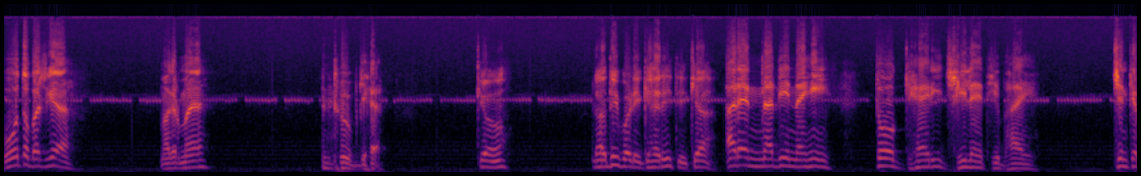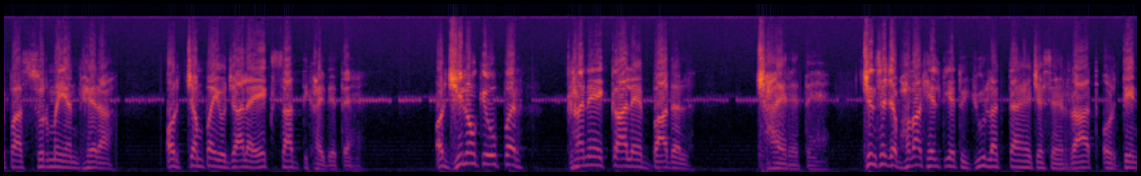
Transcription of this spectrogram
वो तो बच गया मगर मैं डूब गया। क्यों? नदी बड़ी गहरी थी क्या? अरे नदी नहीं तो गहरी झीलें थी भाई जिनके पास सुरमई अंधेरा और चंपाई उजाला एक साथ दिखाई देते हैं। और झीलों के ऊपर घने काले बादल छाए रहते हैं। जिनसे जब हवा खेलती है तो यूँ लगता है जैसे रात और दिन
